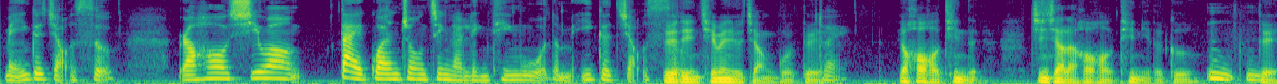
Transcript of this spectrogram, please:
每一个角色，然后希望。带观众进来聆听我的每一个角色。对对，你前面有讲过，对，对，要好好听的，静下来好好听你的歌。嗯嗯，对。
